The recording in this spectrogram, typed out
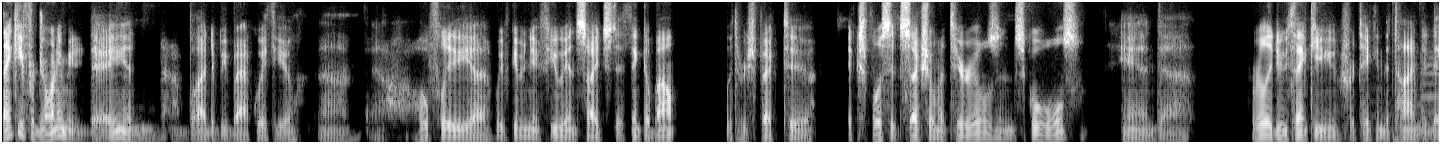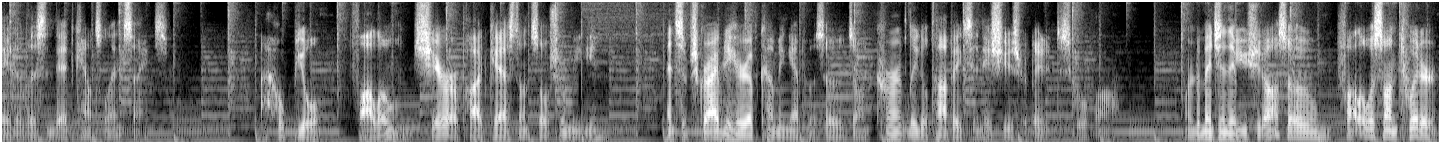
Thank you for joining me today, and I'm glad to be back with you. Uh, hopefully, uh, we've given you a few insights to think about with respect to explicit sexual materials in schools. And uh, I really do thank you for taking the time today to listen to EdCounsel Insights. I hope you'll follow and share our podcast on social media and subscribe to hear upcoming episodes on current legal topics and issues related to school law. I wanted to mention that you should also follow us on Twitter,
